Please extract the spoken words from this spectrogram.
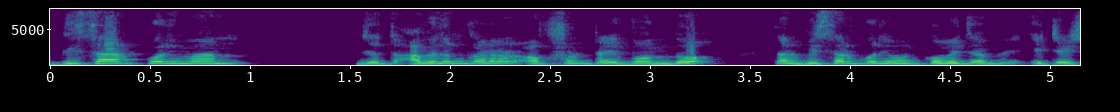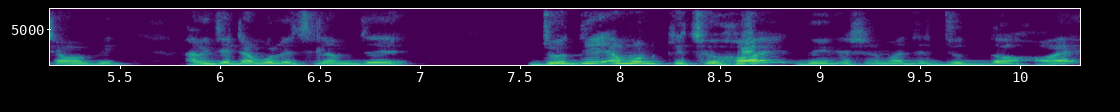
ভিসার পরিমাণ যেহেতু আবেদন করার অপশনটাই বন্ধ তার ভিসার পরিমাণ কমে যাবে, এটাই স্বাভাবিক। আমি যেটা বলেছিলাম যে, যদি এমন কিছু হয়, দুই দেশের মাঝে যুদ্ধ হয়,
